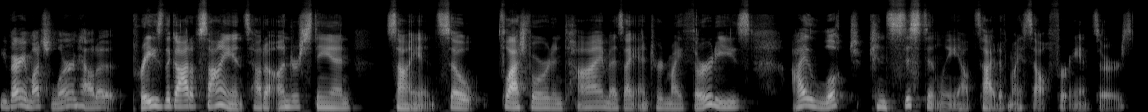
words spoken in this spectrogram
we very much learn how to praise the God of science, how to understand science. So, flash forward in time as I entered my 30s, I looked consistently outside of myself for answers,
